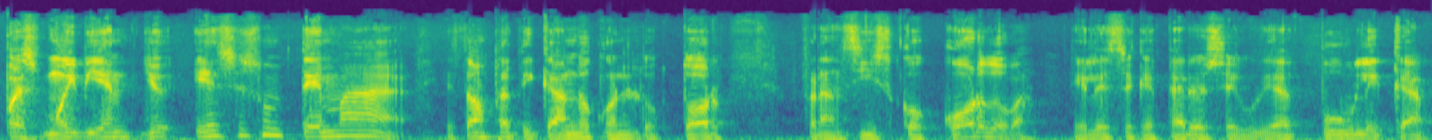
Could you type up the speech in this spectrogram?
Pues muy bien, Yo, ese es un tema, estamos platicando con el doctor Francisco Córdoba, él es secretario de Seguridad Pública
